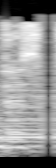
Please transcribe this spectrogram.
in this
